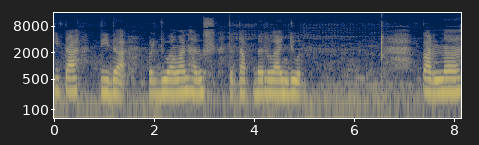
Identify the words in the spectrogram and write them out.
kita? Tidak, perjuangan harus tetap berlanjut. Karena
